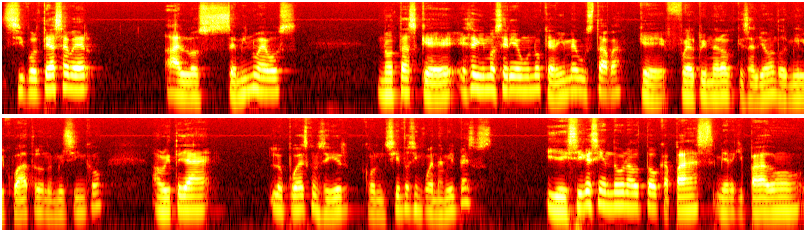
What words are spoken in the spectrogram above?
si volteas a ver a los seminuevos, notas que ese mismo Serie 1 que a mí me gustaba, que fue el primero que salió en 2004, 2005, ahorita ya lo puedes conseguir con 150 mil pesos. Y sigue siendo un auto capaz, bien equipado,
